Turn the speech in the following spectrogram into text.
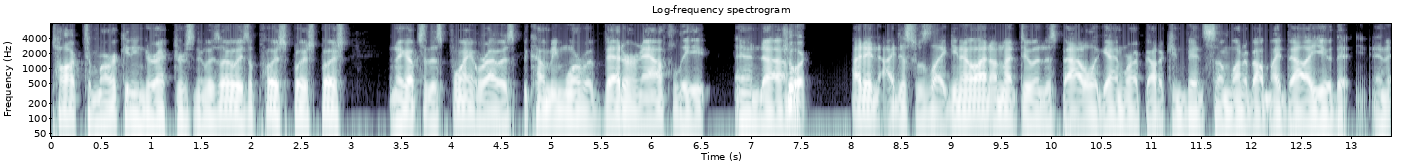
talked to marketing directors, and it was always a push, push, push. And I got to this point where I was becoming more of a veteran athlete. And um, sure. I didn't, I just was like, you know what? I'm not doing this battle again where I've got to convince someone about my value that, and,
